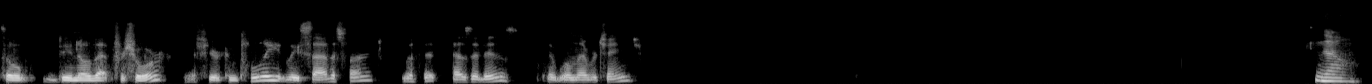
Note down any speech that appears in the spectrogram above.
So, do you know that for sure? If you're completely satisfied with it as it is, it will never change? No.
